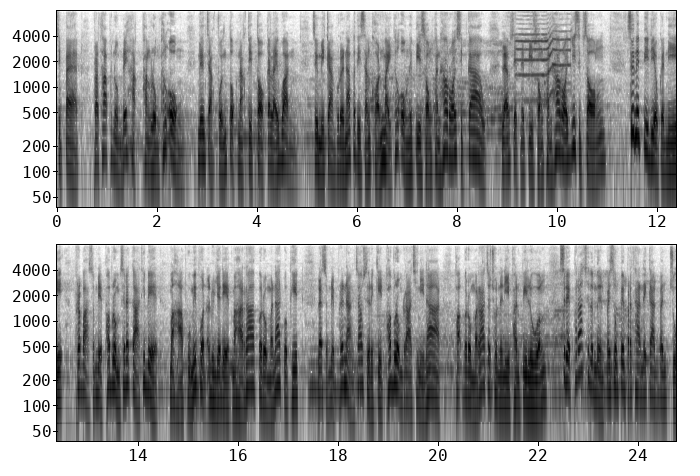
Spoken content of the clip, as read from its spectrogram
2518 พระธาตุพนมได้หักพังลงทั้งองค์ เนื่องจากฝนตกหนักติดต่อกันหลายวัน จึงมีการบูรณะปฏิสังขรณ์ใหม่ทั้งองค์ในปี 2519 แล้วเสร็จในปี 2522 ซึ่งในปีเดียวกันนี้ พระบาทสมเด็จพระบรมชนากาธิเบศรมหาภูมิพลอดุลยเดชมหาราชบรมนาถบพิตรและสมเด็จพระนางเจ้าสิริกิติ์พระบรมราชินีนาถพระบรมราชชนนีพันปีหลวง เสด็จพระราชดำเนินไปทรงเป็นประธานในการบรรจุ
